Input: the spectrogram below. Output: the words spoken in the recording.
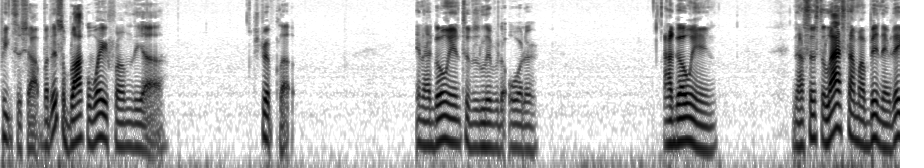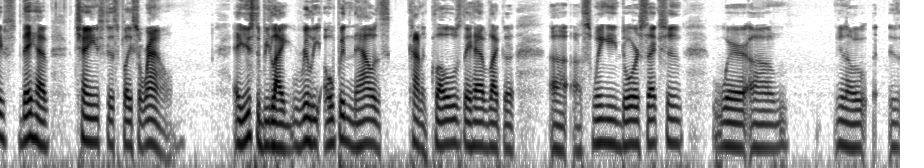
pizza shop, but it's a block away from the uh, strip club. And I go in to deliver the order. I go in. Now, since the last time I've been there, they they have changed this place around it used to be like really open. Now it's kind of closed. They have like a a, a swinging door section where um you know is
